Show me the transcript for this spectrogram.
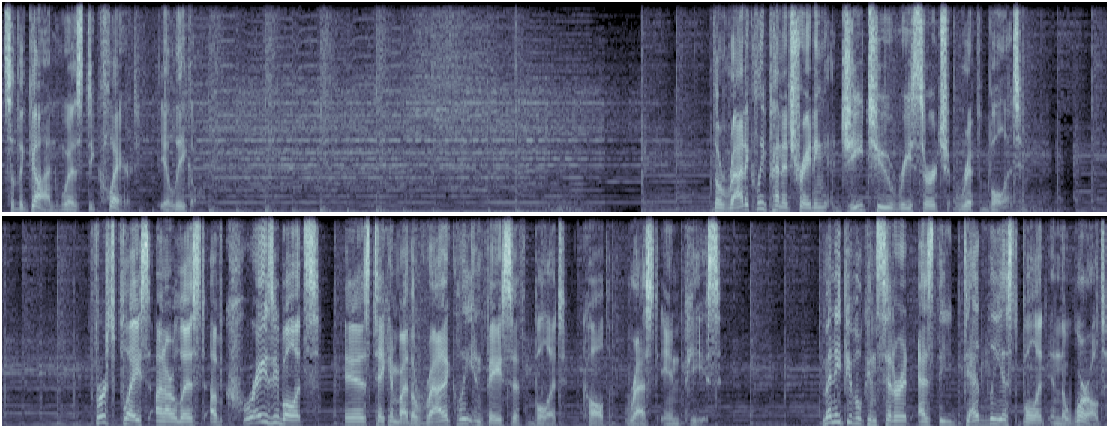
so the gun was declared illegal. The radically penetrating G2 Research Rip Bullet. First place on our list of crazy bullets is taken by the radically invasive bullet called Rest in Peace. Many people consider it as the deadliest bullet in the world,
